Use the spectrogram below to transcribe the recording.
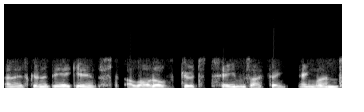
and it's going to be against a lot of good teams. I think England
